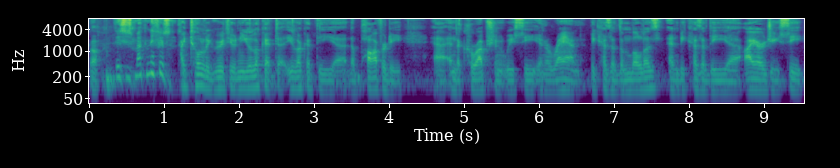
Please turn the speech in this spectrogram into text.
Well, this is magnificent. I totally agree with you. And you look at uh, you look at the uh, the poverty uh, and the corruption we see in Iran because of the mullahs and because of the uh, IRGC.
